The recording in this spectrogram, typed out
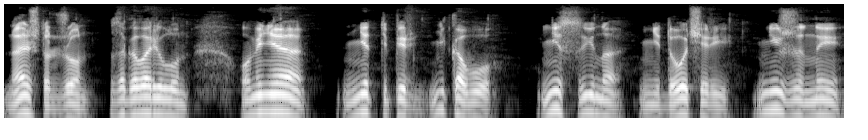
«Знаешь что, Джон?» — заговорил он. «У меня нет теперь никого. Ни сына, ни дочери, ни жены.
